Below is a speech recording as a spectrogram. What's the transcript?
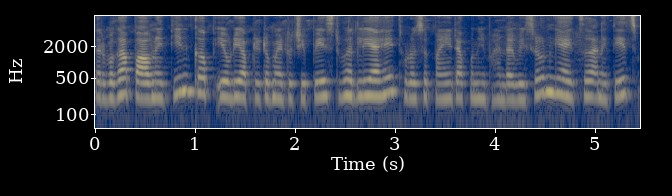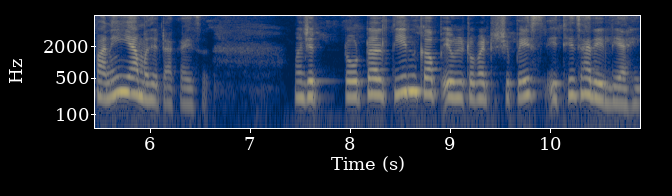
तर बघा पावणे तीन कप एवढी आपली टोमॅटोची पेस्ट भरली आहे. थोडंसं पाणी टाकून हे भांडं विसरून घ्यायचं आणि तेच पाणी यामध्ये टाकायचं. म्हणजे टोटल तीन कप एवढी टोमॅटोची पेस्ट इथे झालेली आहे.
